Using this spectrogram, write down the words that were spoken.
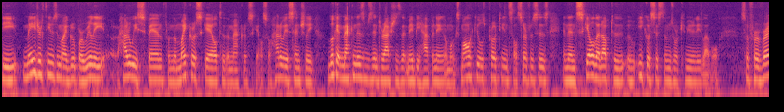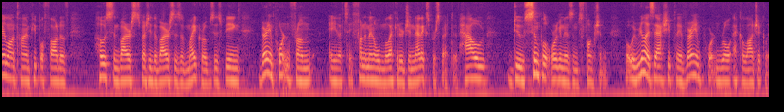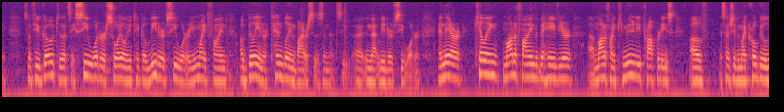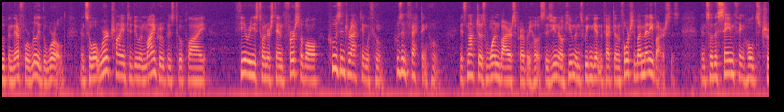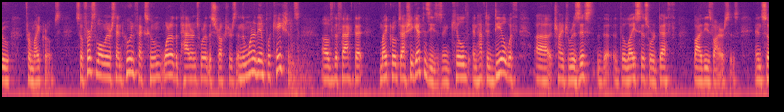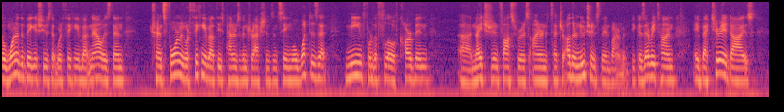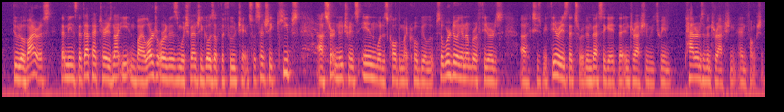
the major themes in my group are really uh, how do we span from the micro scale to the macro scale. So how do we essentially look at mechanisms, interactions that may be happening amongst molecules, proteins, cell surfaces, and then scale that up to uh, ecosystems or community level. So for a very long time, people thought of hosts and viruses, especially the viruses of microbes, as being very important from a, let's say, fundamental molecular genetics perspective. How do simple organisms function? But we realize they actually play a very important role ecologically. So if you go to, let's say, seawater or soil and you take a liter of seawater, you might find a billion or 10 billion viruses in that, sea, uh, in that liter of seawater. And they are killing, modifying the behavior, uh, modifying community properties of essentially the microbial loop and therefore really the world. And so what we're trying to do in my group is to apply theories to understand, first of all, who's interacting with whom, who's infecting whom. It's not just one virus per every host. As you know, humans, we can get infected, unfortunately, by many viruses. And so the same thing holds true for microbes. So first of all, we understand who infects whom, what are the patterns, what are the structures, and then what are the implications of the fact that microbes actually get diseases and killed and have to deal with uh, trying to resist the, the lysis or death by these viruses. And so one of the big issues that we're thinking about now is then transforming or thinking about these patterns of interactions and seeing, well, what does that mean for the flow of carbon, uh, nitrogen, phosphorus, iron, etc., other nutrients in the environment. Because every time a bacteria dies due to a virus, that means that that bacteria is not eaten by a larger organism, which eventually goes up the food chain. So essentially keeps uh, certain nutrients in what is called the microbial loop. So we're doing a number of theories, uh, excuse me, theories that sort of investigate the interaction between patterns of interaction and function.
